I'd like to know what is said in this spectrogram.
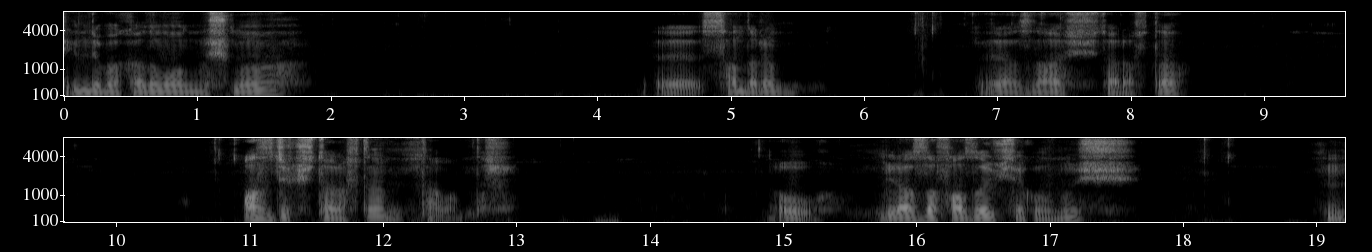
Şimdi bakalım olmuş mu? Ee, sanırım biraz daha şu tarafta. Azıcık şu taraftan tamamdır. Oo, biraz da fazla yüksek olmuş. Hı.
